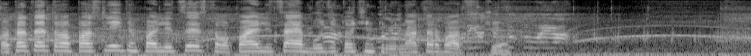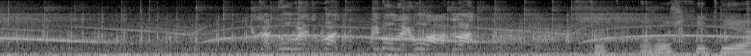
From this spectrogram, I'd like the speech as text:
Вот от этого последнего полицейского полицая будет очень трудно оторваться. Чё? Ручки две.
